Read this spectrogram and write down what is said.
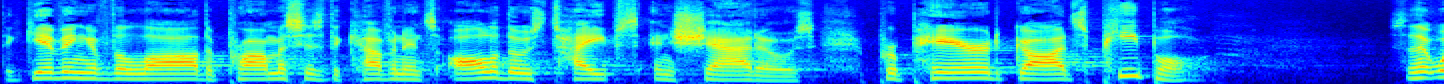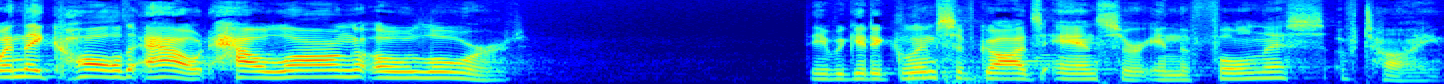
the giving of the law, the promises, the covenants, all of those types and shadows prepared God's people so that when they called out, How long, O Lord? They would get a glimpse of God's answer in the fullness of time.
